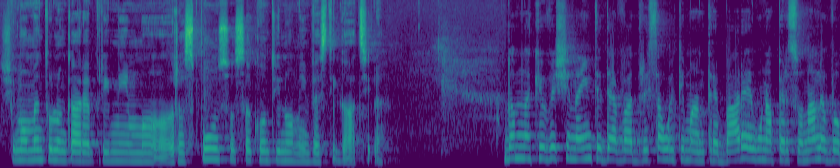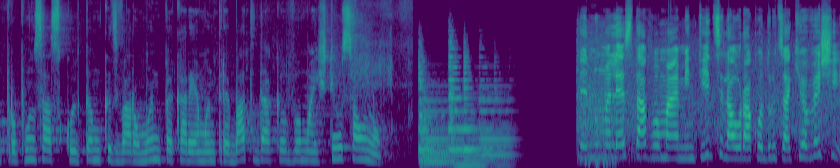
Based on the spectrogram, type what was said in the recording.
și în momentul în care primim uh, răspuns o să continuăm investigațiile. Doamna și înainte de a vă adresa ultima întrebare, una personală, vă propun să ascultăm câțiva români pe care i-am întrebat dacă vă mai știu sau nu. De numele ăsta vă mai amintiți, Laura Codruța Chioveși?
